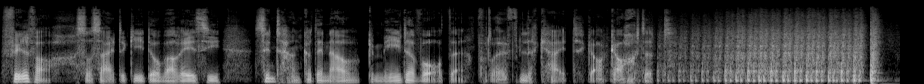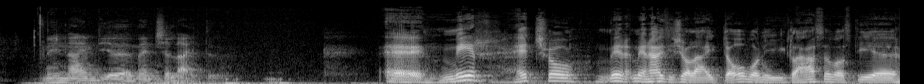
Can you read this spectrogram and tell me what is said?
Vielfach, so sagte Guido Varesi, sind Henker denn auch gemieden worden, von der Öffentlichkeit gar geachtet. Wie nehmen die Menschen leid? Äh, mir hat schon, mir, mir haben sie schon leid da, als ich gelesen was die äh,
